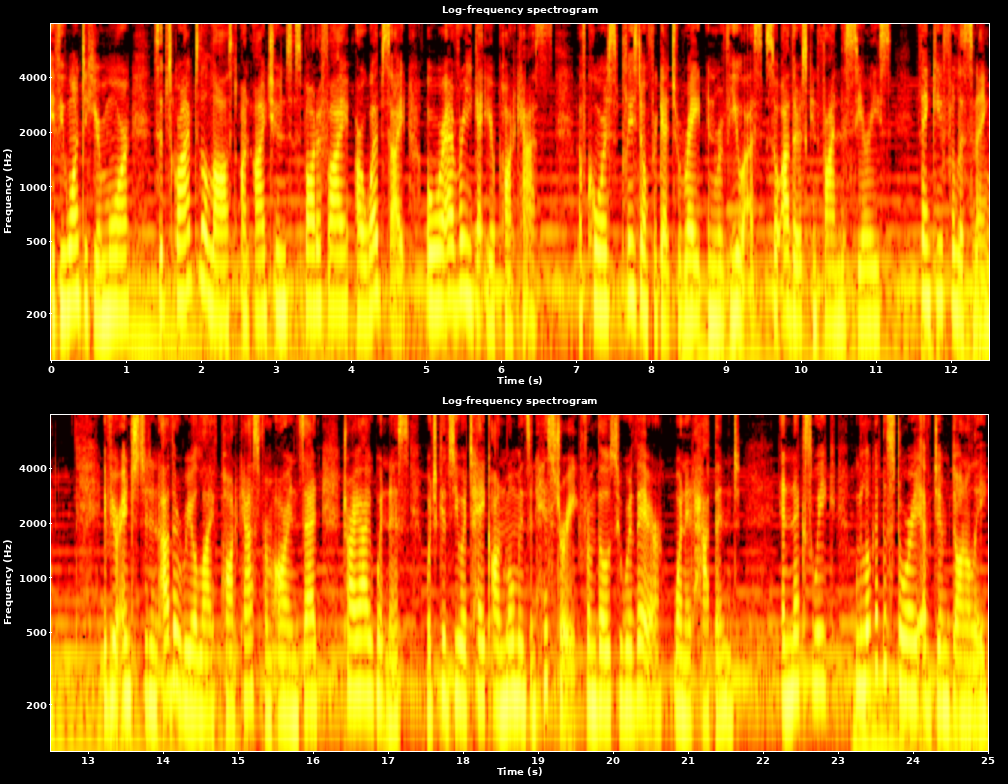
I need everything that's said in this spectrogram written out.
If you want to hear more, subscribe to The Lost on iTunes, Spotify, our website, or wherever you get your podcasts. Of course, please don't forget to rate and review us so others can find this series. Thank you for listening. If you're interested in other real life podcasts from RNZ, try Eyewitness, which gives you a take on moments in history from those who were there when it happened. And next week, we look at the story of Jim Donnelly,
